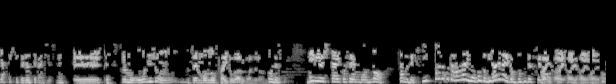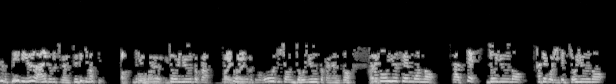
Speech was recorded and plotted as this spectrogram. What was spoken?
やってきてくれるって感じですね。えー、え、それもオーディション専門のサイトがある感じなんですそうです。デビューしたい子専門の、多分ね、一般のことあんまりもう本当見られないと思うんですけど、はいはいはいはいはい。例えばデビューアイドルっていうのが出てきますよ。あ、そデうなんですね。ビュー女優とか、はいはいそういうのオーディション女優とかになると、はい。そういう専門のがあって、女優のカテゴリーで女優の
